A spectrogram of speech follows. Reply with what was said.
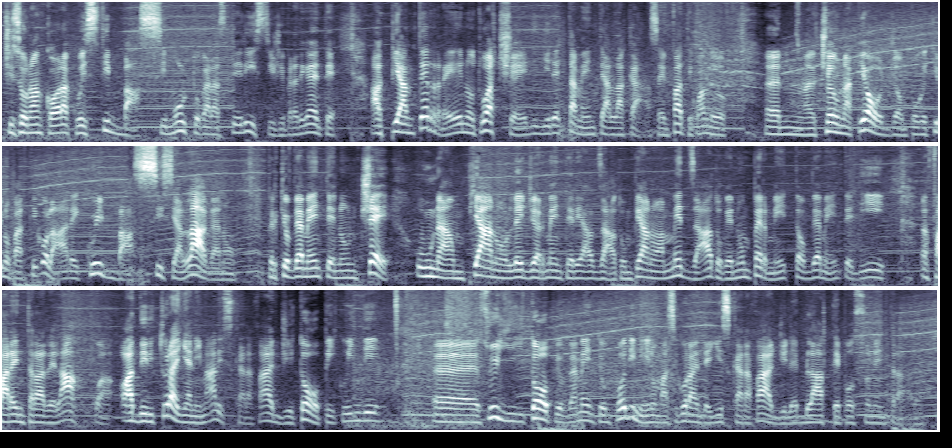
ci sono ancora questi bassi molto caratteristici praticamente al pian terreno tu accedi direttamente alla casa. Infatti quando ehm, c'è una pioggia un pochettino particolare quei bassi si allagano perché ovviamente non c'è una, un piano leggermente rialzato un piano ammezzato che non permetta ovviamente di eh, far entrare l'acqua. O addirittura gli animali scarafaggi topi, quindi eh, sugli topi ovviamente un po' di meno, ma sicuramente gli scarafaggi, le blatte possono entrare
